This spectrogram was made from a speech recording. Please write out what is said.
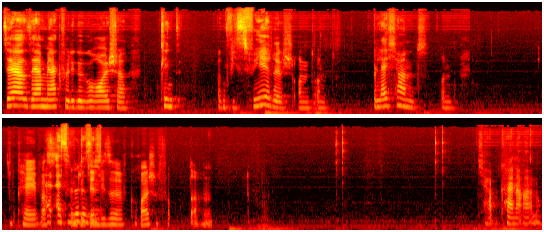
sehr, sehr merkwürdige Geräusche. Klingt irgendwie sphärisch und, und blechernd und okay, was Als- könnte denn diese Geräusche verursachen? ich habe keine Ahnung.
